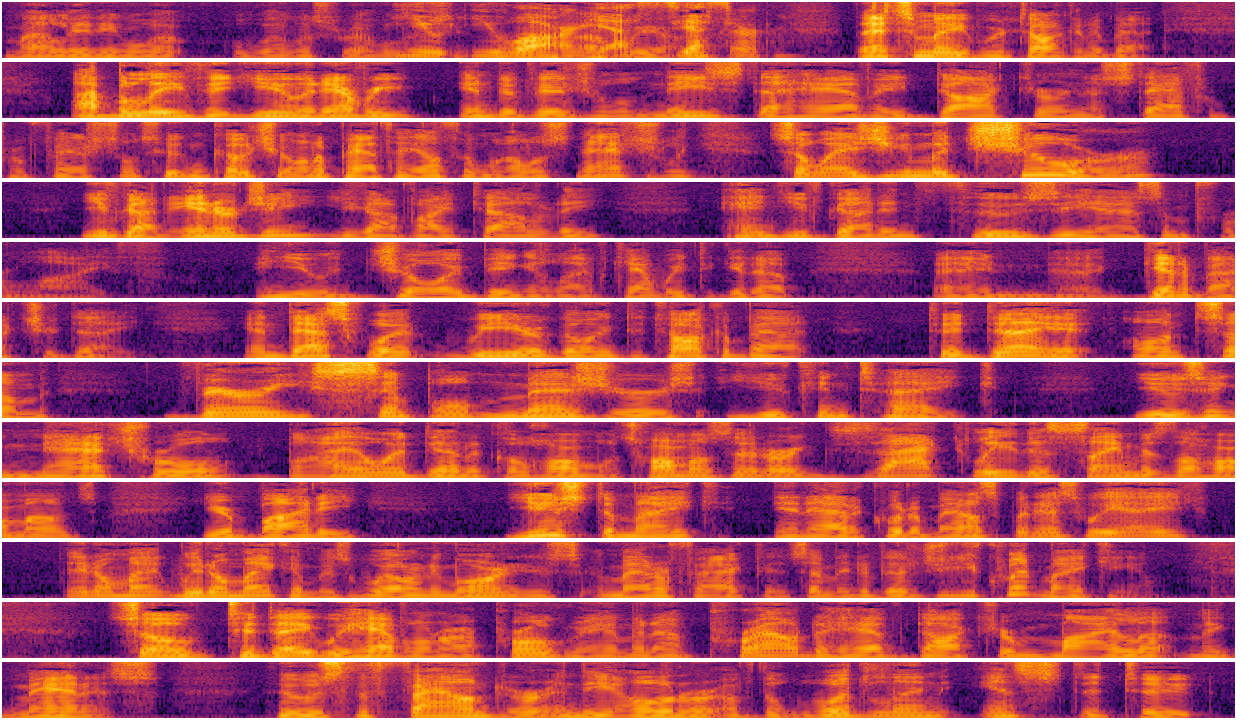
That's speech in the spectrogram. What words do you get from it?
Am I leading a wellness revolution? You, you are, oh, yes. Are. Yes, sir. That's me we're talking about. I believe that you and every individual needs to have a doctor and a staff of professionals who can coach you on a path of health and wellness naturally. So as you mature, you've got energy, you've got vitality, and you've got enthusiasm for life and you enjoy being alive. Can't wait to get up and uh, get about your day. And that's what we are going to talk about today on some very simple measures you can take using natural bioidentical hormones, hormones that are exactly the same as the hormones your body used to make in adequate amounts, but as we age, they don't make we don't make them as well anymore. And as a matter of fact, in some individuals, you quit making them. So today we have on our program, and I'm proud to have Dr. Mila McManus, who is the founder and the owner of the Woodland Institute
